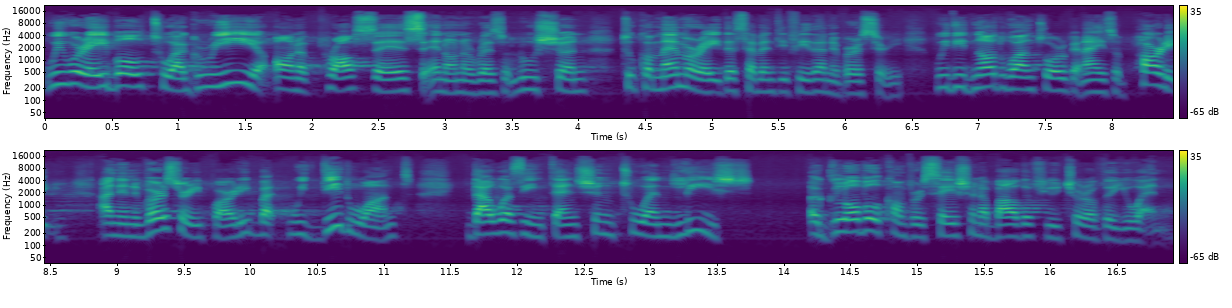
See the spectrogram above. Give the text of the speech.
we were able to agree on a process and on a resolution to commemorate the 75th anniversary. We did not want to organize a party, an anniversary party, but we did want, that was the intention, to unleash a global conversation about the future of the UN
